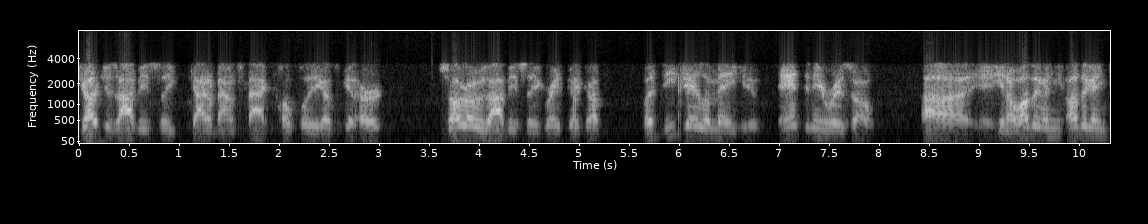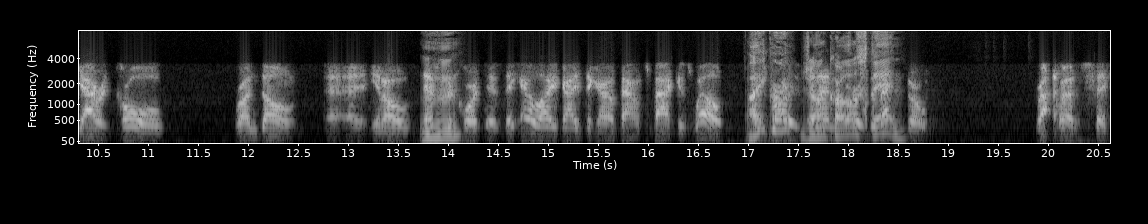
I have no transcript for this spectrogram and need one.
Judge has obviously got to bounce back. Hopefully, he doesn't get hurt. Soto is obviously a great pickup, but DJ LeMahieu, Anthony Rizzo, uh, you know, other than other than Gerrit Cole, Rodón, uh, you know, Nestor Mhm. Cortes. They got a lot of guys that got to bounce back as well. I agree. as- and as Giancarlo as Stanton. Go- Right.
